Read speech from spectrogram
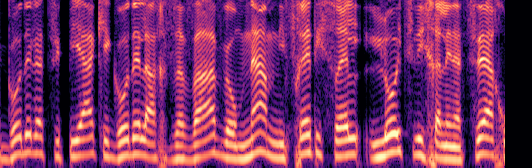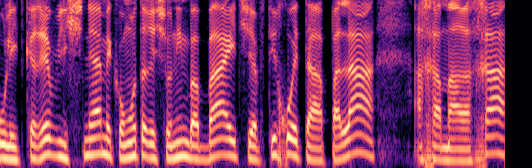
גודל הציפייה כגודל האכזבה, ואומנם נבחרת ישראל לא הצליחה לנצח ולהתקרב לשני המקומות הראשונים בבית שיבטיחו את ההעפלה, אך המערכה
